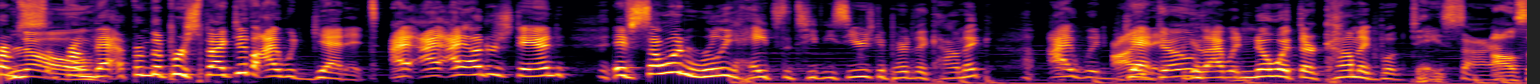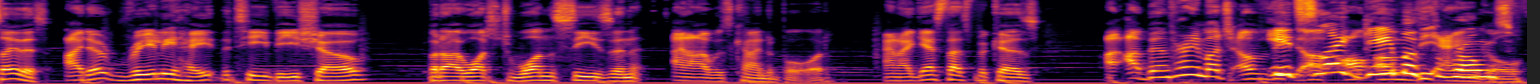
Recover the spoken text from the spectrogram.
from No. from that from the perspective I would get it. I, I I understand if someone really hates the TV series compared to the comic, I would I get it don't- because I would know what their comic book tastes are. I'll say this: I don't really hate the TV show, but I watched one season and I was kind of bored. And I guess that's because I, I've been very much of the. It's uh, like of Game of the Thrones. angle.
